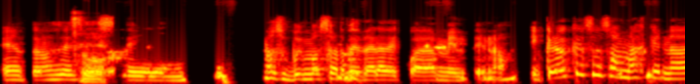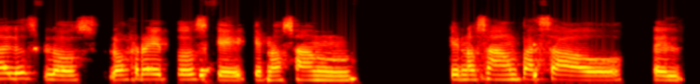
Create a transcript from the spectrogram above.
Entonces, este, nos supimos ordenar adecuadamente, ¿no? Y creo que esos son más que nada los, los, los retos que, que, nos han, que nos han pasado el,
